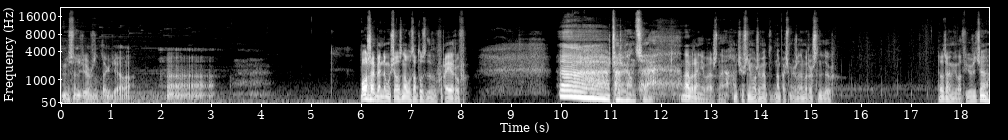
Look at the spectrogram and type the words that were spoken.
Nie sądziłem, że tak działa. Eee. Boże, będę musiał znowu do dwóch frajerów. Eee, czarujące. Dobra, nieważne. Choć już nie możemy napaść mnie żaden mroczny duch. To trochę mi ułatwi życie.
